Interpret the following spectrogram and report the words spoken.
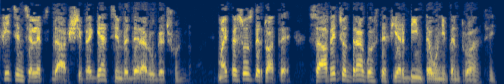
Fiți înțelepți, dar, și vegheați în vederea rugăciunii. Mai pe sus de toate, să aveți o dragoste fierbinte unii pentru alții,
